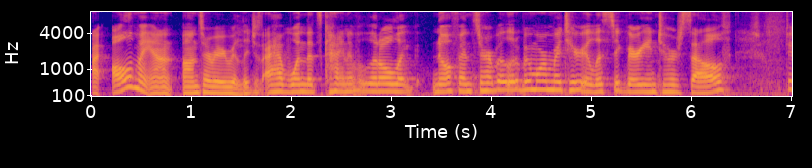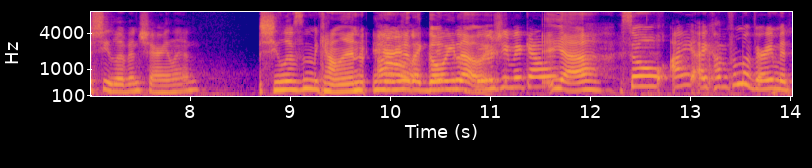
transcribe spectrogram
I, all of my aunt, aunts are very religious. I have one that's kind of a little like no offense to her, but a little bit more materialistic, very into herself. Does she live in Sharyland? She lives in McAllen area, Oh, like going that way. bougie McAllen? Yeah. So I, I come from a very mid.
